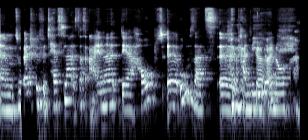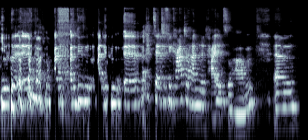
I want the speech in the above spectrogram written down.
Ähm, zum Beispiel für Tesla ist das eine der Hauptumsatzkanäle, äh, äh, ihre, äh, an, an, diesen, an diesem äh, Zertifikatehandel teilzuhaben. Ähm,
